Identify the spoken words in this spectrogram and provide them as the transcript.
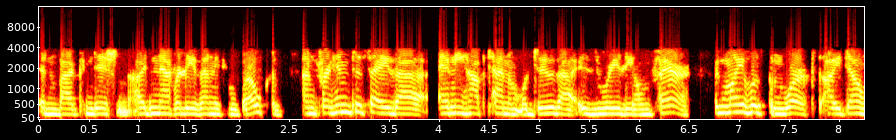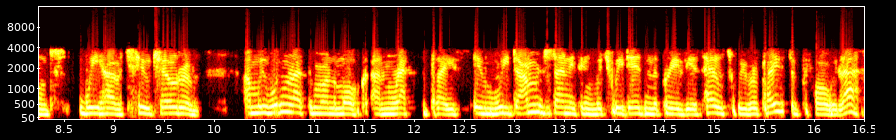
in bad condition. I'd never leave anything broken. And for him to say that any HAP tenant would do that is really unfair. Like my husband works, I don't. We have two children and we wouldn't let them run amok and wreck the place. If we damaged anything, which we did in the previous house, we replaced it before we left.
